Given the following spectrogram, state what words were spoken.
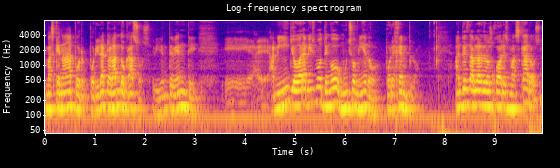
más que nada por, ir aclarando casos, evidentemente. Eh, a mí yo ahora mismo tengo mucho miedo. Por ejemplo, antes de hablar de los jugadores más caros,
